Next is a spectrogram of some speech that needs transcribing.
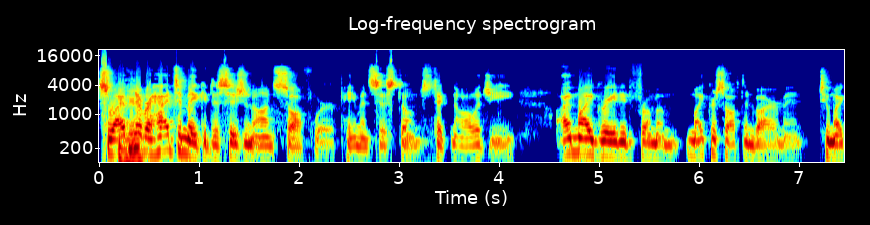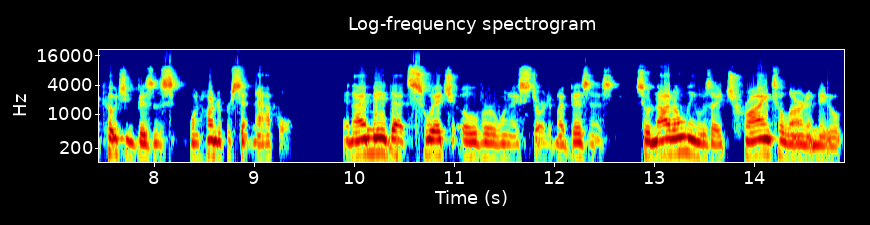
So I've mm-hmm. never had to make a decision on software, payment systems, technology. I migrated from a Microsoft environment to my coaching business 100% in Apple. And I made that switch over when I started my business. So not only was I trying to learn a new,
